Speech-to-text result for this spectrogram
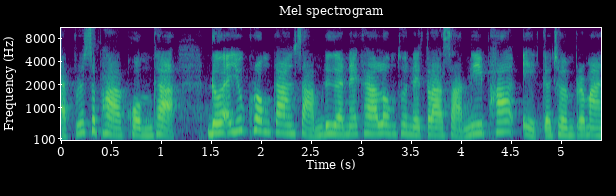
8 พฤษภาคมค่ะ โดยอายุโครงการ 3 เดือนนะคะ ลงทุนในตราสารหนี้ภาคเอกชนประมาณ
